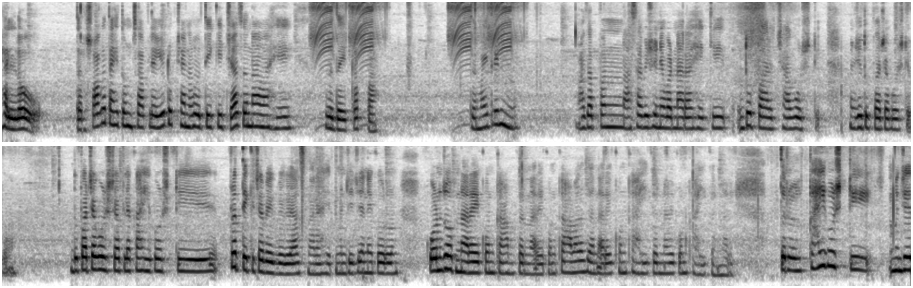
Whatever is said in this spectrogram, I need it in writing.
हॅलो. तर स्वागत आहे तुमचं आपल्या यूट्यूब चॅनलवरती की ज्याचं नाव आहे हृदय कप्पा. तर मैत्रिणी आज आपण असा विषय निवडणार आहे की दुपारच्या गोष्टी. म्हणजे दुपारच्या गोष्टी बघा. दुपारच्या गोष्टी आपल्या काही गोष्टी प्रत्येकीच्या वेगवेगळ्या असणार आहेत. म्हणजे जेणेकरून कोण झोपणार आहे कोण काम करणार आहे कोण कामाला जाणार आहे कोण काही करणार आहे कोण काही करणार आहे. तर काही गोष्टी म्हणजे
